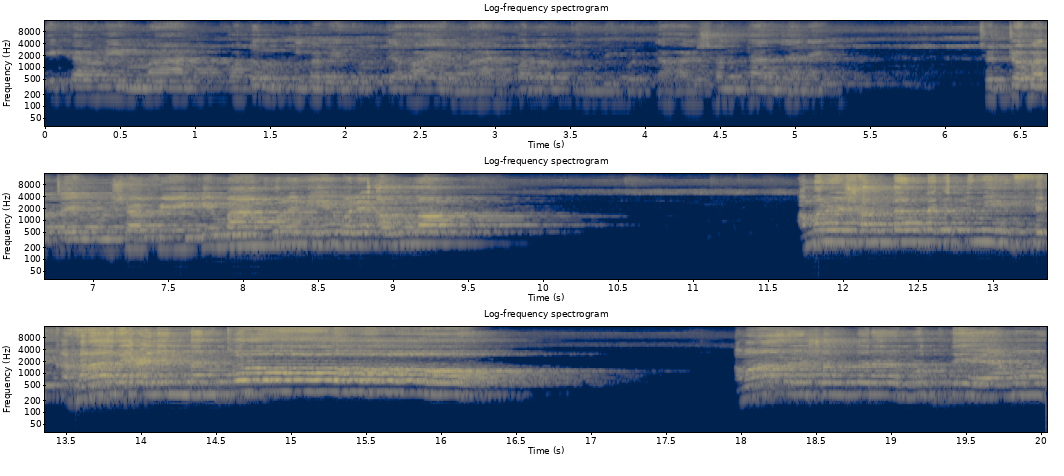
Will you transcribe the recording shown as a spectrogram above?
এই কারণে মার কদম কীভাবে করতে হয়, মার কদম কেমনি করতে হয়, সন্তান জানে। ছোট্ট বাচ্চা ইমাম শাফিকে মা কোলে নিয়ে বলে, আল্লাহ, আমার সন্তানটাকে তুমি ফিকহার ইলম দান করো। আমার সন্তানের মধ্যে এমন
